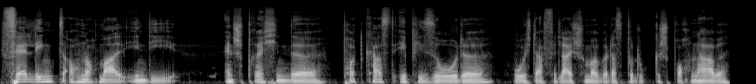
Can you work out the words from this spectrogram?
verlinkt auch nochmal in die entsprechende Podcast-Episode, wo ich da vielleicht schon mal über das Produkt gesprochen habe.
